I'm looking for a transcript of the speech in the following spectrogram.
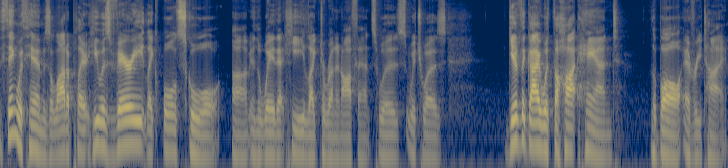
the thing with him is a lot of players. He was very like old school um, in the way that he liked to run an offense. Was which was give the guy with the hot hand the ball every time.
